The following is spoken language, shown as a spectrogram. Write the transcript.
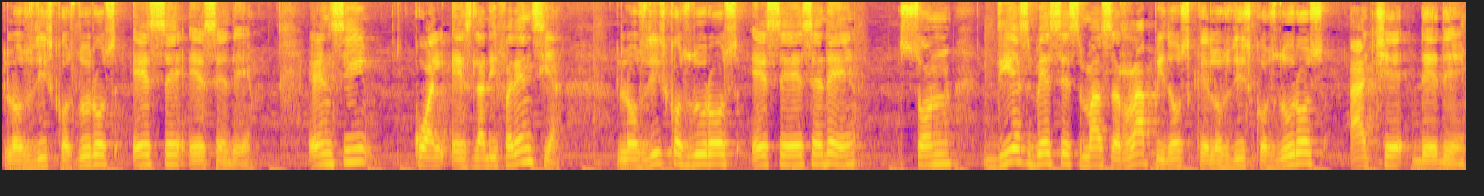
los discos duros SSD. En sí, ¿cuál es la diferencia? Los discos duros SSD son 10 veces más rápidos que los discos duros HDD.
